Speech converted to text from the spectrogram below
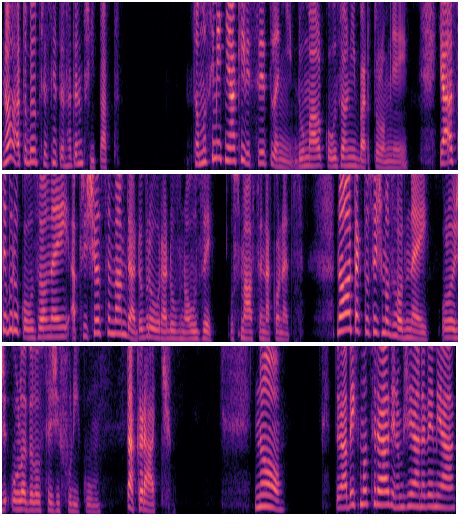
No a to byl přesně tenhle ten případ. To musí mít nějaké vysvětlení, dumal kouzelný Bartoloměj. Já asi budu kouzelnej a přišel jsem vám dát dobrou radu v nouzi, usmál se nakonec. No, tak to jsi moc hodnej, ulevilo se žifulíkům. Tak rať. No, to já bych moc rád, jenomže já nevím jak.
